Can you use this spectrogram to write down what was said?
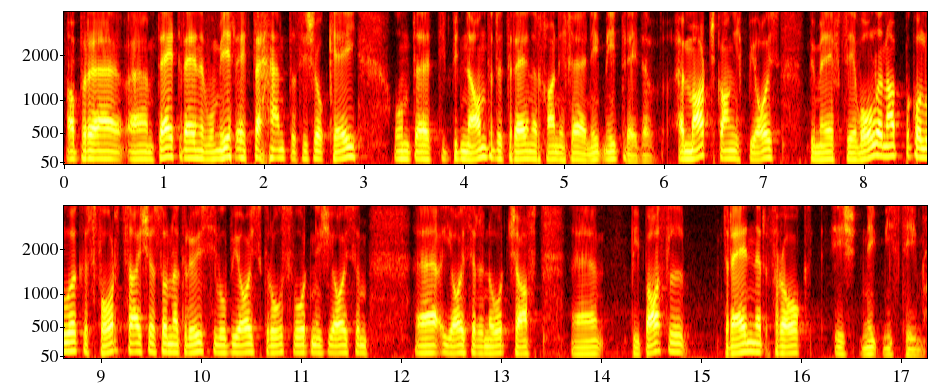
aber äh, äh, der Trainer, den wir dort haben, das ist okay. Und äh, die, bei den anderen Trainern kann ich äh, nicht mitreden. Ein Match gehe ich bei uns beim FC Wollen schauen. Das Forza ist ja so eine Größe, die bei uns gross geworden ist in, unserem, äh, in unserer Ortschaft. Äh, bei Basel, Trainerfrage ist nicht mein Thema.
